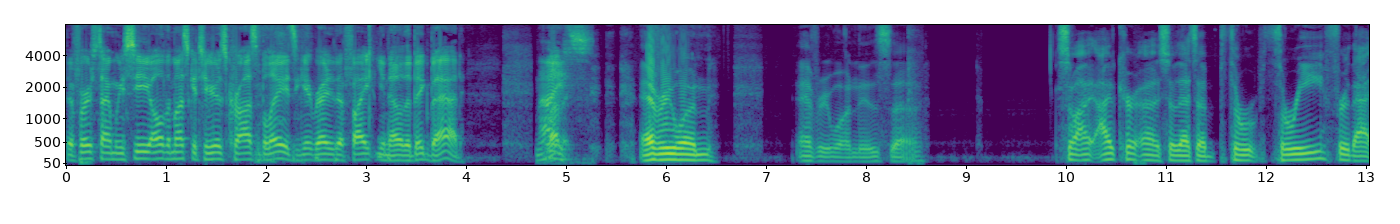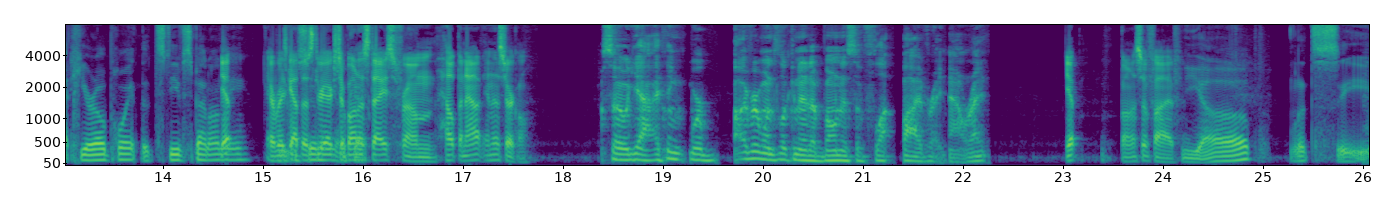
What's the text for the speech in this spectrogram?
The first time we see all the musketeers cross blades and get ready to fight, you know, the big bad. Nice. Everyone, everyone is. uh So I I cur- uh, so that's a th- three for that hero point that Steve spent on Yep. me. Everybody's got those three extra okay. bonus dice from helping out in a circle. So yeah, I think we're everyone's looking at a bonus of fl- five right now, right? Bonus of five. Yup. Let's see.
